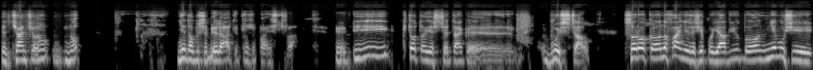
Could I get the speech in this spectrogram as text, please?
ten Ciancio, no, nie dałby sobie rady, proszę Państwa. I kto to jeszcze tak e, błyszczał? Soroko, no fajnie, że się pojawił, bo on nie musi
